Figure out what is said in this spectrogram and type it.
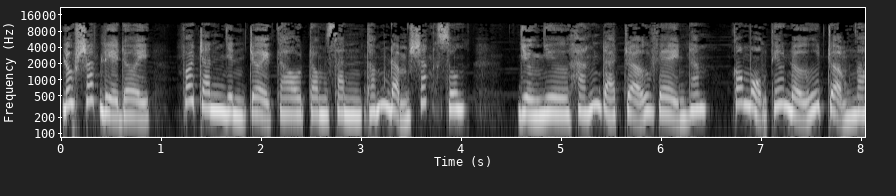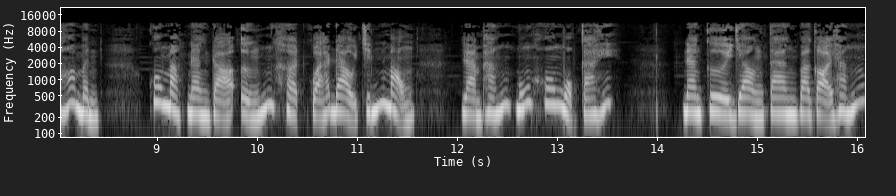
Lúc sắp lìa đời, Phó Tranh nhìn trời cao trong xanh thấm đậm sắc xuân, Dường như hắn đã trở về năm có một thiếu nữ trộm ngó mình, khuôn mặt nàng đỏ ửng hệt quả đào chín mọng, làm hắn muốn hôn một cái. Nàng cười giòn tan và gọi hắn,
